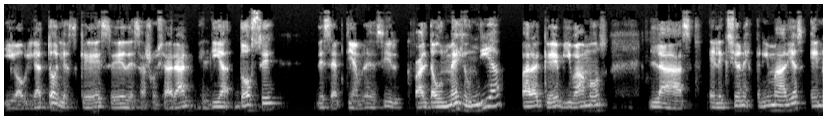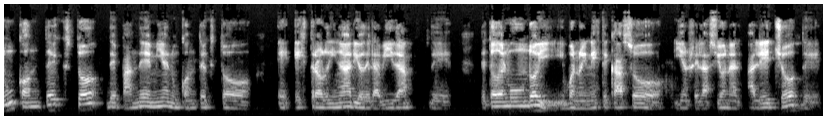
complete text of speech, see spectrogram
y obligatorias, que se desarrollarán el día 12 de septiembre. Es decir, falta un mes y un día para que vivamos las elecciones primarias en un contexto de pandemia, en un contexto eh, extraordinario de la vida de, todo el mundo y, bueno, en este caso y en relación al, hecho de,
